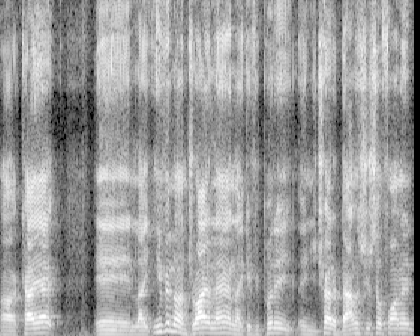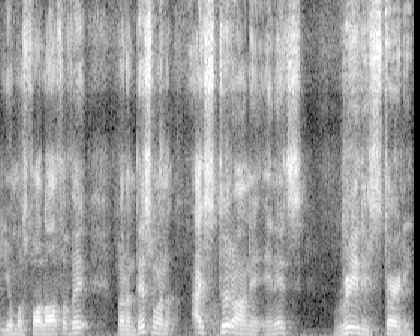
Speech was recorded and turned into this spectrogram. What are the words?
uh, kayak and like even on dry land like if you put it and you try to balance yourself on it you almost fall off of it but on this one I stood on it and it's really sturdy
